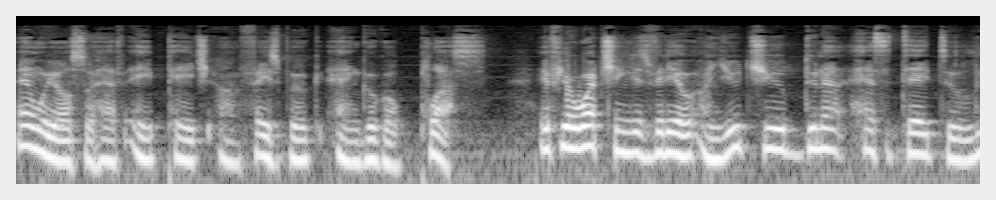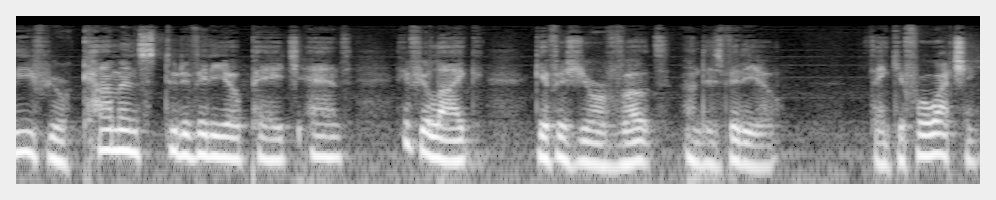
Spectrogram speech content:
And we also have a page on Facebook and Google+. If you're watching this video on YouTube, do not hesitate to leave your comments to the video page and if you like, give us your vote on this video. Thank you for watching.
